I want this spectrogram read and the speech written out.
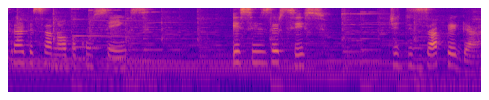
traga essa nova consciência, esse exercício de desapegar.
